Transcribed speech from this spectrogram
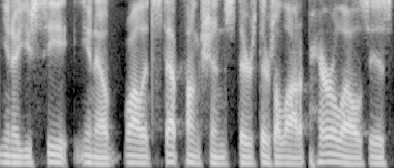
you know, you see, you know, while it's step functions, there's there's a lot of parallels. Is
